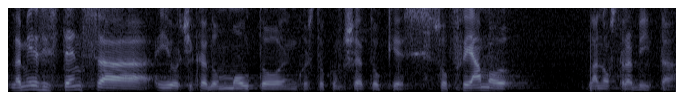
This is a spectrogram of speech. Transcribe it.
la mia esistenza, io ci credo molto in questo concetto che soffriamo la nostra vita.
